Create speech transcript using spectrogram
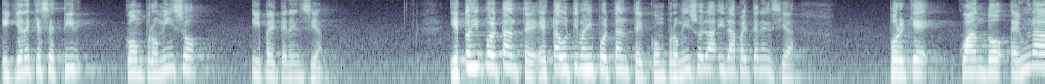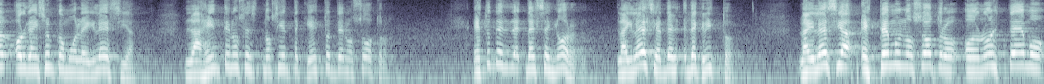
Y tiene que existir compromiso y pertenencia. Y esto es importante, esta última es importante, el compromiso y la, y la pertenencia, porque cuando en una organización como la iglesia, la gente no, se, no siente que esto es de nosotros, esto es del Señor, la iglesia es de, de Cristo. La iglesia, estemos nosotros o no estemos,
